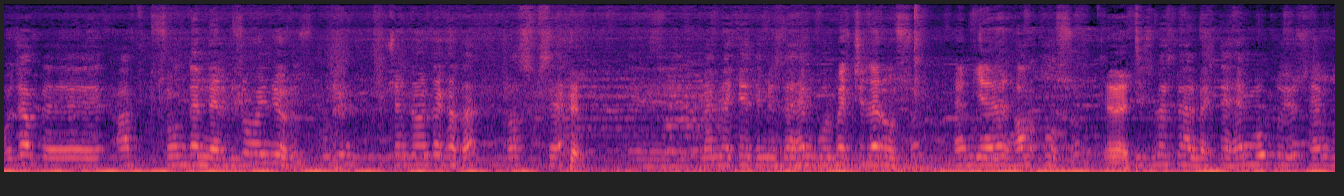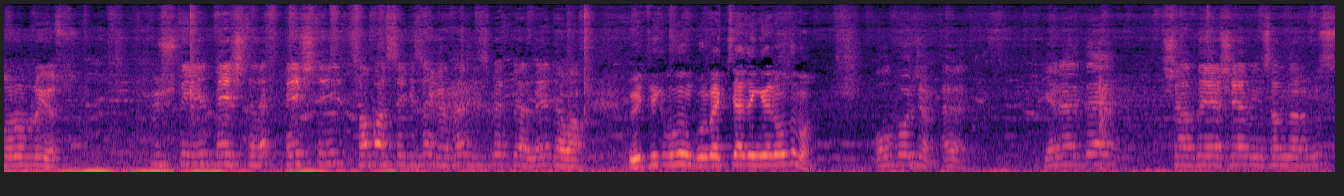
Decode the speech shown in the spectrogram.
Hocam eee, artık son demlerimizi oynuyoruz. Bugün 3'e 4'e kadar nasipse eee, memleketimizde hem gurbetçiler olsun hem yerel halk olsun Evet. hizmet vermekte hem mutluyuz hem gururluyuz. 3 değil 5 de 5 değil sabah 8'e kadar hizmet vermeye devam. Ümit peki bugün gurbetçilerden gelen oldu mu? Oldu hocam evet. Genelde dışarıda yaşayan insanlarımız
